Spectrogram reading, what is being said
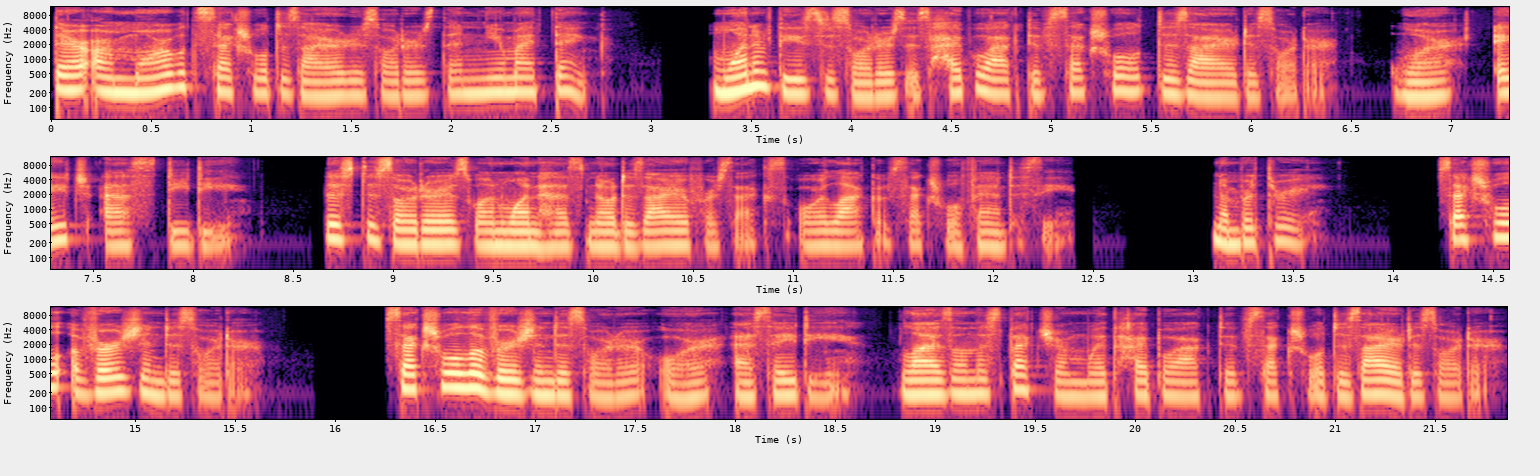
There are more with sexual desire disorders than you might think. One of these disorders is hypoactive sexual desire disorder, or HSDD. This disorder is when one has no desire for sex or lack of sexual fantasy. Number three, sexual aversion disorder. Sexual aversion disorder, or SAD, lies on the spectrum with hypoactive sexual desire disorder,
